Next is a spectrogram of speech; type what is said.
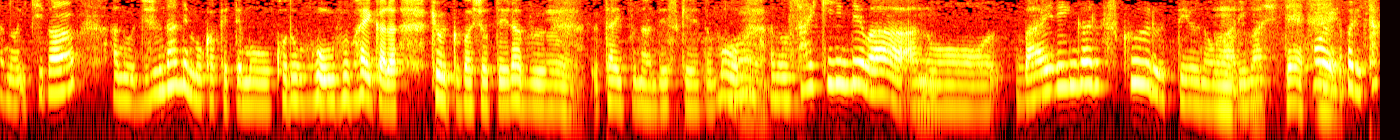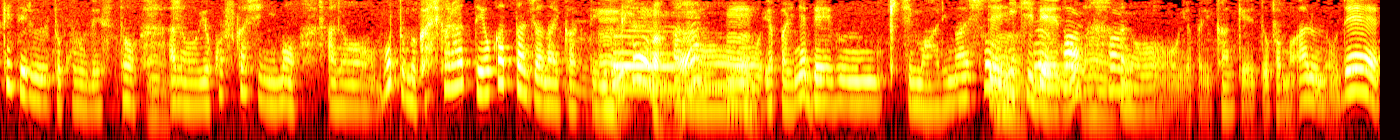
あの一番あの十何年もかけてもう子供を産む前から教育場所って選うぶん。タイプなんですけれども、うん。あの最近ではあの、バイリンガルスクールっていうのがありまして、はい。やっぱり長けてるところですとあの横須賀市にもあのもっと昔からあってよかったんじゃないかっていう。あのやっぱりね米軍基地もありまして、日米の,、あのやっぱり関係とかもあるのでやっ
